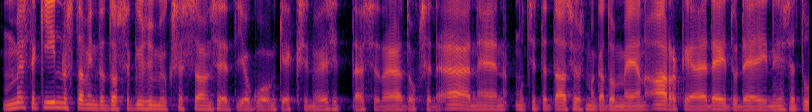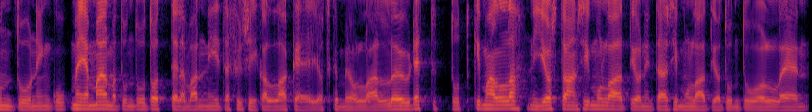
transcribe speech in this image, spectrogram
Mun mielestä kiinnostavinta tuossa kysymyksessä on se, että joku on keksinyt esittää sen ajatuksen ääneen, mutta sitten taas jos mä katson meidän arkea ja day to day, niin se tuntuu niin kuin, meidän maailma tuntuu tottelevan niitä fysiikan lakeja, jotka me ollaan löydetty tutkimalla, niin jos tämä on simulaatio, niin tämä simulaatio tuntuu olleen,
